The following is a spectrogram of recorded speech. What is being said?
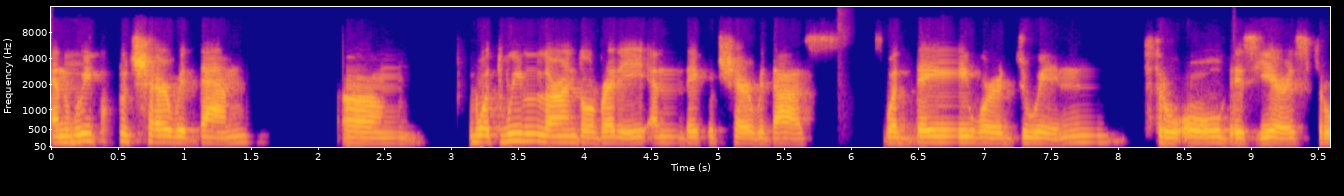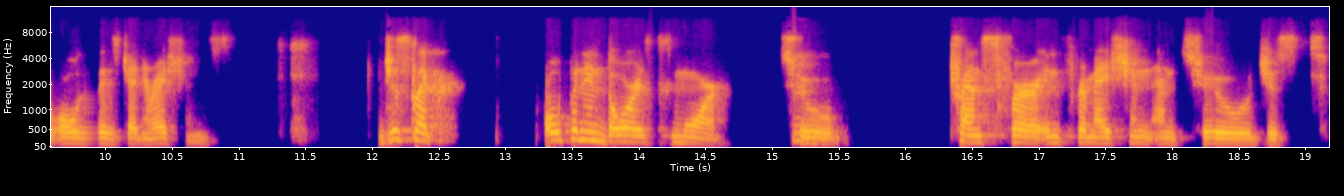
and we could share with them um, what we learned already and they could share with us what they were doing through all these years, through all these generations. Just like opening doors more to mm. transfer information and to just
